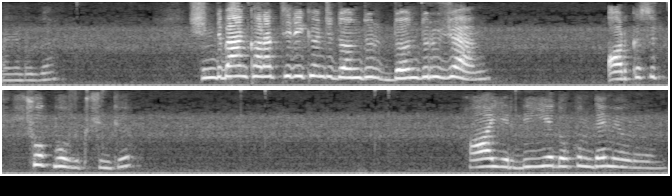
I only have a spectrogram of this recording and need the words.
Yani burada. Şimdi ben karakteri ilk önce döndür döndüreceğim. Arkası çok bozuk çünkü. Hayır B'ye dokun demiyorum.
